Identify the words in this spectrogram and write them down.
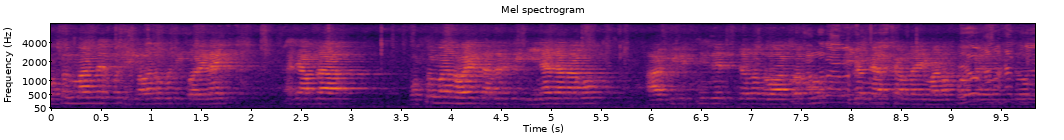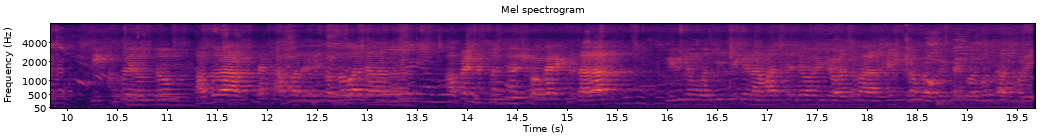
মুসলমানদের প্রতি সহানুভূতি করে নাই। আজ আমরা মুসলমান হয়ে তাদেরকে ঘৃণা জানাব। আর ফিলিস্তিনদের জন্য দোয়া করব। এই জন্য আজকে আমরা এই মানব বিক্ষোভের উদ্যোগ আপনারা আসছেন আপনাদেরকে ধন্যবাদ জানাব আপনারা একটু ধৈর্য সহকারে একটু দাঁড়ান। বিভিন্ন মসজিদ থেকে নামাজ শেষে হবে হয়তো বা আসবে একটু আমরা অপেক্ষা করব। তারপরে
